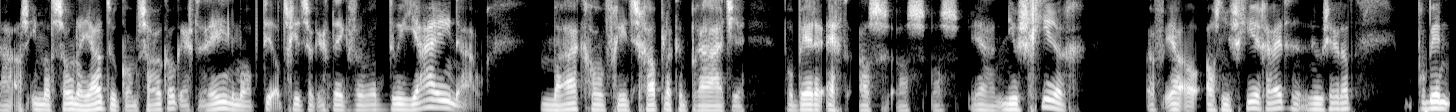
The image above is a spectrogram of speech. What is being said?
ja, als iemand zo naar jou toe komt, zou ik ook echt helemaal op tilt schieten. Zou ik echt denken van, wat doe jij nou? Maak gewoon vriendschappelijk een praatje. Probeer er echt als, als, als ja, nieuwsgierig, of ja, als nieuwsgierigheid, hoe zeg je dat? Probeer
